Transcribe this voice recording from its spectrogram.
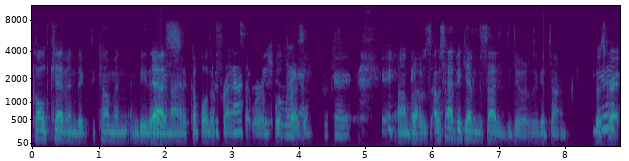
called, Kevin to, to come and, and be there. Yes. And I had a couple other friends that were, were present. Okay. um, but I was, I was happy Kevin decided to do it. It was a good time. It was yeah. great.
